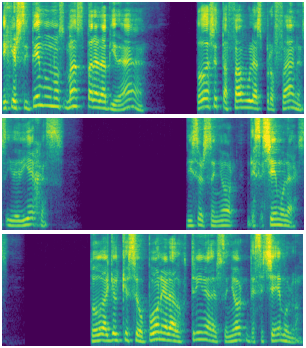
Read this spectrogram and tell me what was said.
Ejercitémonos más para la piedad. Todas estas fábulas profanas y de viejas, dice el Señor, desechémoslas. Todo aquel que se opone a la doctrina del Señor, desechémoslo.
